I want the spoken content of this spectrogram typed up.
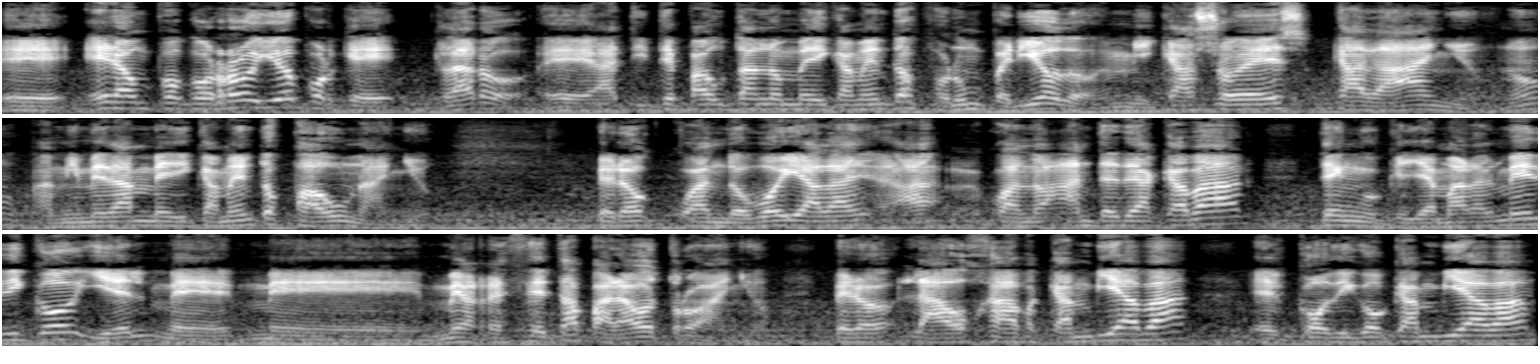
Eh, era un poco rollo porque, claro, eh, a ti te pautan los medicamentos por un periodo, en mi caso es cada año, ¿no? A mí me dan medicamentos para un año. Pero cuando voy a, la, cuando antes de acabar, tengo que llamar al médico y él me, me, receta para otro año. Pero la hoja cambiaba, el código cambiaba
